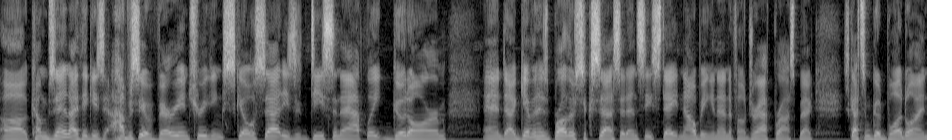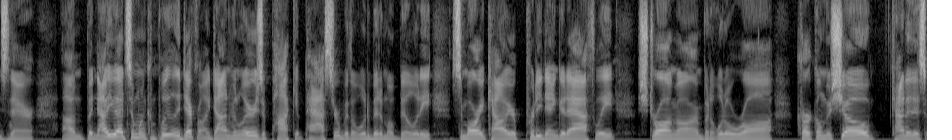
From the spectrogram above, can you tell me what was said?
uh, comes in. I think he's obviously a very intriguing skill set. He's a decent athlete, good arm. And uh, given his brother's success at NC State, now being an NFL draft prospect, he's got some good bloodlines there. Um, but now you had someone completely different. Like Donovan Leary is a pocket passer with a little bit of mobility. Samari Collier, pretty dang good athlete, strong arm, but a little raw. Kirkland Michaux, kind of this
